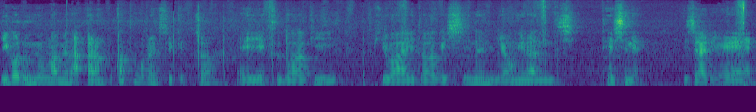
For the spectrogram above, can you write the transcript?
이걸 응용하면 아까랑 똑같은 걸 할 수 있겠죠. ax 더하기 by 더하기 c는 0이라는 대신에 이 자리에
